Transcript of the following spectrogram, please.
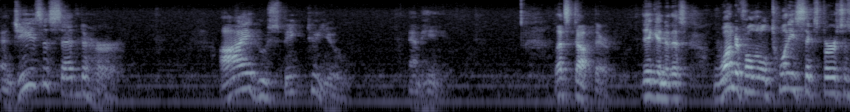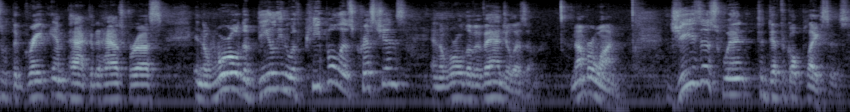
And Jesus said to her, I who speak to you am he. Let's stop there. Dig into this wonderful little 26 verses with the great impact that it has for us in the world of dealing with people as Christians and the world of evangelism. Number one, Jesus went to difficult places.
